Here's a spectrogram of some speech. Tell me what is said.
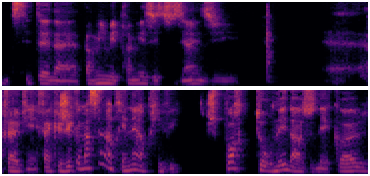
Il dit, C'était parmi mes premiers étudiants. Il dit Euh, Reviens. Fait que j'ai commencé à m'entraîner en privé. Je ne suis pas retourné dans une école.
